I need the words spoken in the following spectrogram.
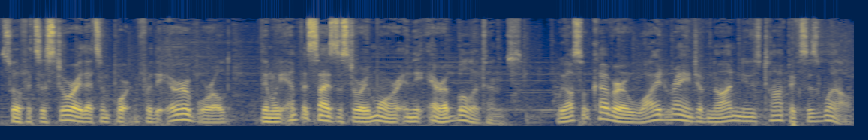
So if it's a story that's important for the Arab world, then we emphasize the story more in the Arab bulletins. We also cover a wide range of non news topics as well,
